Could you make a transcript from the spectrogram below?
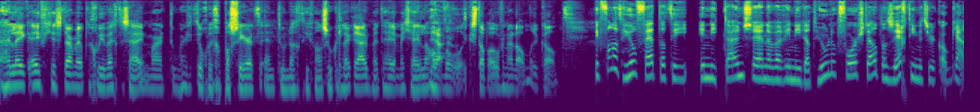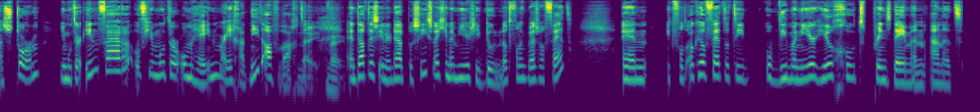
Hij leek eventjes daarmee op de goede weg te zijn. Maar toen werd hij toch weer gepasseerd. En toen dacht hij van zoek het lekker uit met, met je hele Ja. handel. Ik stap over naar de andere kant. Ik vond het heel vet dat hij in die tuinscène waarin hij dat huwelijk voorstelt, dan zegt hij natuurlijk ook, ja, een storm. Je moet erin varen of je moet er omheen, maar je gaat niet afwachten. Nee. Nee. En dat is inderdaad precies wat je hem hier ziet doen. Dat vond ik best wel vet. En ik vond ook heel vet dat hij op die manier heel goed Prins Damon aan het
